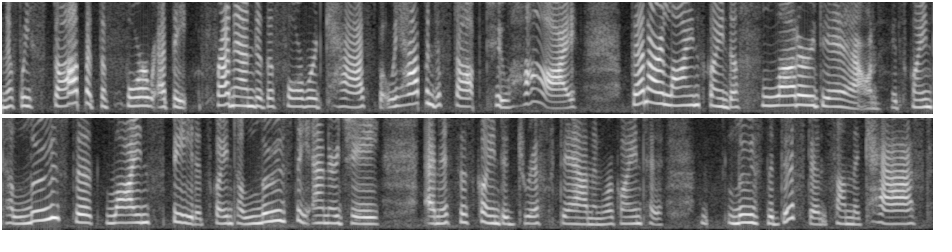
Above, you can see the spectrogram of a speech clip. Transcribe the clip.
and if we stop at the, for, at the front end of the forward cast, but we happen to stop too high, then our line's going to flutter down. It's going to lose the line speed. It's going to lose the energy, and it's just going to drift down, and we're going to lose the distance on the cast,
